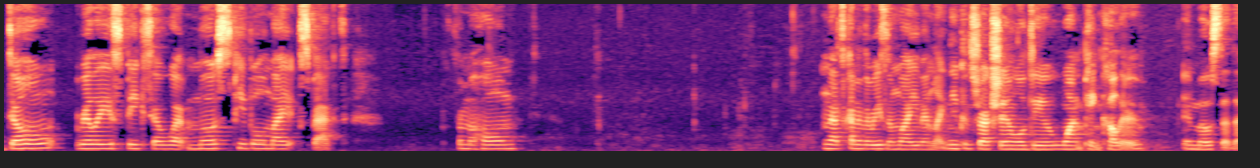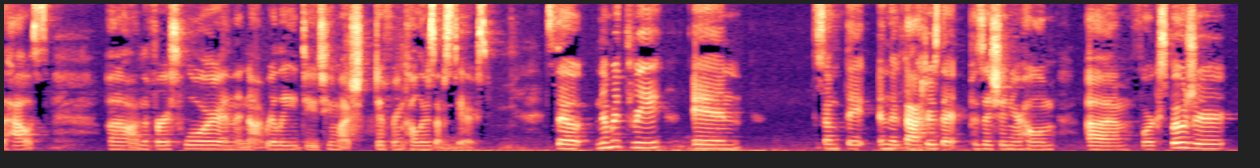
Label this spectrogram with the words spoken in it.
don't really speak to what most people might expect from a home. And that's kind of the reason why even like new construction will do one paint color in most of the house uh, on the first floor and then not really do too much different colors upstairs. So number three in something in the factors that position your home um, for exposure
